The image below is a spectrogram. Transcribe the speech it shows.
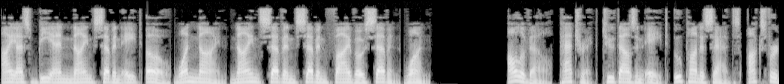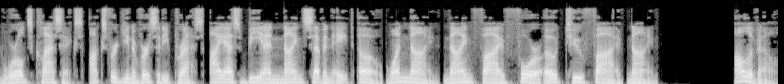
ISBN 978 0 19 977507 1 Olivelle, Patrick 2008, Upanishads, Oxford World's Classics, Oxford University Press, ISBN 978-0-19-954025-9 Olivelle,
